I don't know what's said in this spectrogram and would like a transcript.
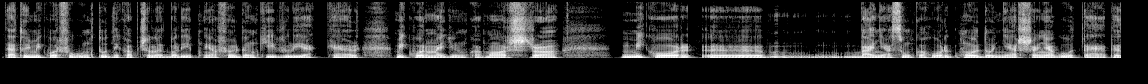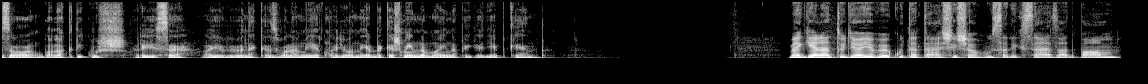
tehát hogy mikor fogunk tudni kapcsolatba lépni a földön kívüliekkel, mikor megyünk a marsra, mikor ö, bányászunk a holdon nyersanyagot, tehát ez a galaktikus része a jövőnek, ez valamiért nagyon érdekes, mind a mai napig egyébként. Megjelent ugye a jövőkutatás is a 20. században,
